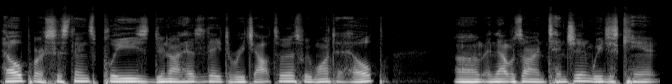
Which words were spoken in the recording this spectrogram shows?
help or assistance, please do not hesitate to reach out to us. We want to help, um, and that was our intention. We just can't.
